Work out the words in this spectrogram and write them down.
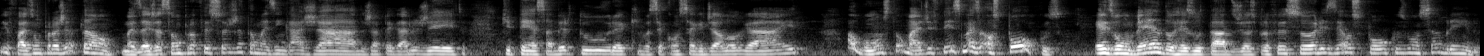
e faz um projetão. Mas aí já são professores já estão mais engajados, já pegaram o jeito, que tem essa abertura, que você consegue dialogar e alguns estão mais difíceis, mas aos poucos eles vão vendo resultados de outros professores e aos poucos vão se abrindo.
